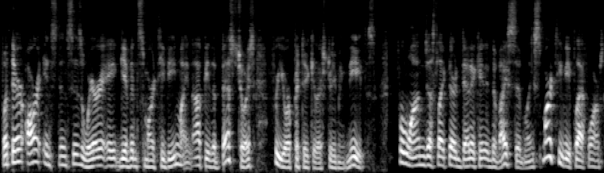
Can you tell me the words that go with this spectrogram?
But there are instances where a given smart TV might not be the best choice for your particular streaming needs. For one, just like their dedicated device siblings, smart TV platforms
